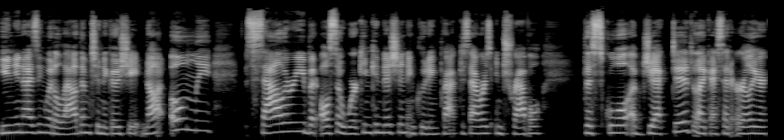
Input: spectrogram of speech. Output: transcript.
Unionizing would allow them to negotiate not only salary, but also working condition, including practice hours and travel. The school objected, like I said earlier,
